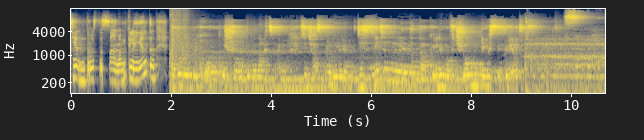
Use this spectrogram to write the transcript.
тем, просто самым клиентам, которые приходят с желтыми ногтями. Сейчас проверим, действительно ли это так, либо в чем их секрет. Секрет.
